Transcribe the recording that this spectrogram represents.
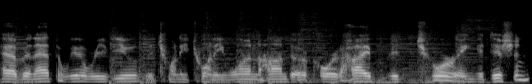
have an at the wheel review of the 2021 Honda Accord Hybrid Touring Edition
